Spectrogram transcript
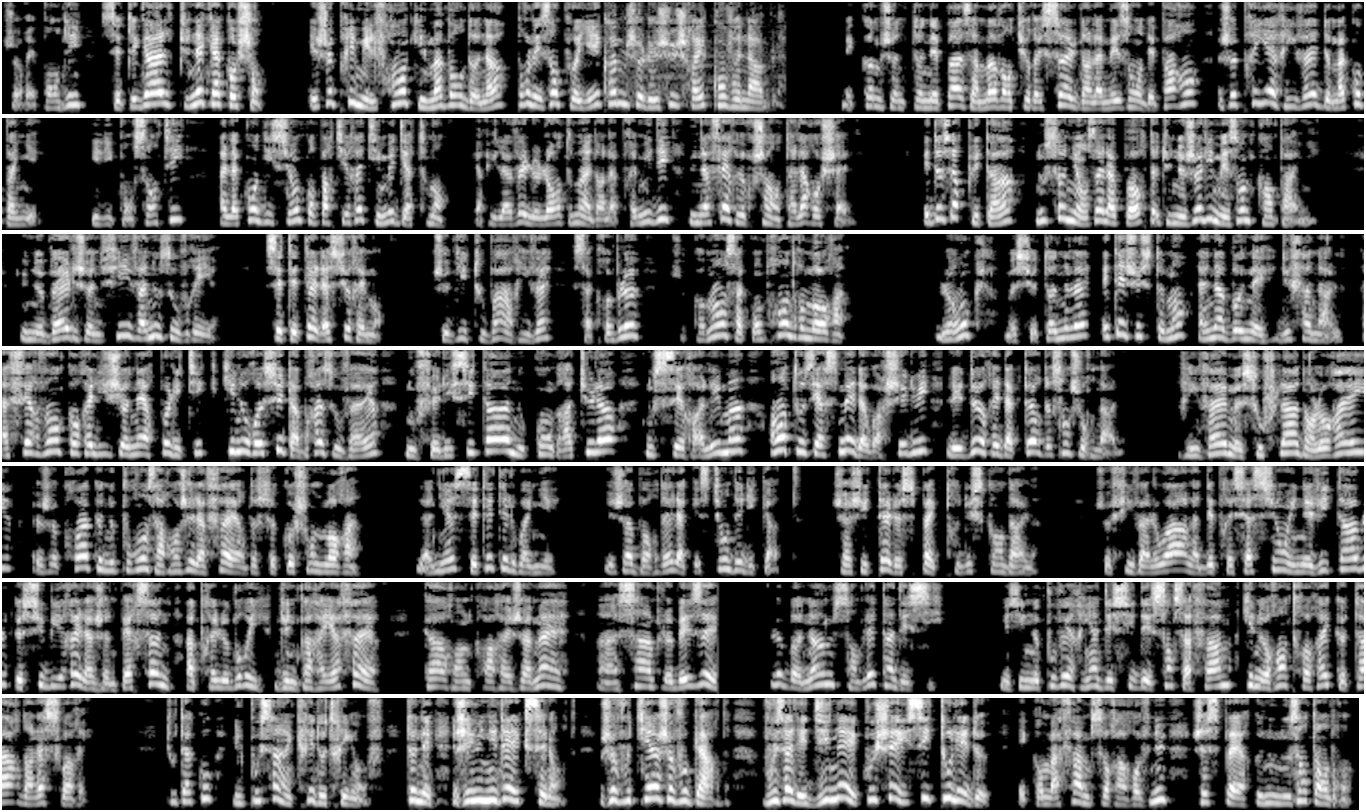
je répondis c'est égal tu n'es qu'un cochon et je pris mille francs qu'il m'abandonna pour les employer comme je le jugerais convenable. Mais comme je ne tenais pas à m'aventurer seul dans la maison des parents je priai rivet de m'accompagner il y consentit à la condition qu'on partirait immédiatement car il avait le lendemain dans l'après-midi une affaire urgente à la rochelle. Et deux heures plus tard nous sonnions à la porte d'une jolie maison de campagne. Une belle jeune fille va nous ouvrir. C'était elle assurément. Je dis tout bas à rivet sacrebleu je commence à comprendre morin l'oncle m tonnelet était justement un abonné du fanal un fervent coreligionnaire politique qui nous reçut à bras ouverts nous félicita nous congratula nous serra les mains enthousiasmé d'avoir chez lui les deux rédacteurs de son journal. Rivet me souffla dans l'oreille je crois que nous pourrons arranger l'affaire de ce cochon de morin. La nièce s'était éloignée. Et j'abordai la question délicate. J'agitais le spectre du scandale je fis valoir la dépréciation inévitable que subirait la jeune personne après le bruit d'une pareille affaire car on ne croirait jamais à un simple baiser. Le bonhomme semblait indécis. Mais il ne pouvait rien décider sans sa femme qui ne rentrerait que tard dans la soirée. Tout à coup il poussa un cri de triomphe tenez j'ai une idée excellente. Je vous tiens je vous garde. Vous allez dîner et coucher ici tous les deux. Et quand ma femme sera revenue j'espère que nous nous entendrons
